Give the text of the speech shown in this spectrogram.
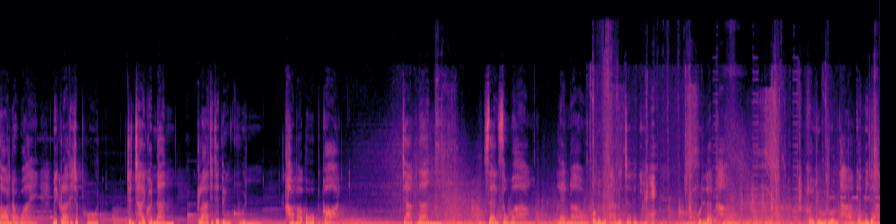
ซ่อนเอาไว้ ไม่กล้าที่จะพูด จนชายคนนั้น กล้าที่จะดึงคุณ เข้ามาโอบกอด จากนั้น แสงสว่าง และเงาก็ไม่มีทางได้เจอกันอีก คุณและเขา ก็อยู่ร่วมทางกันไม่ได้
